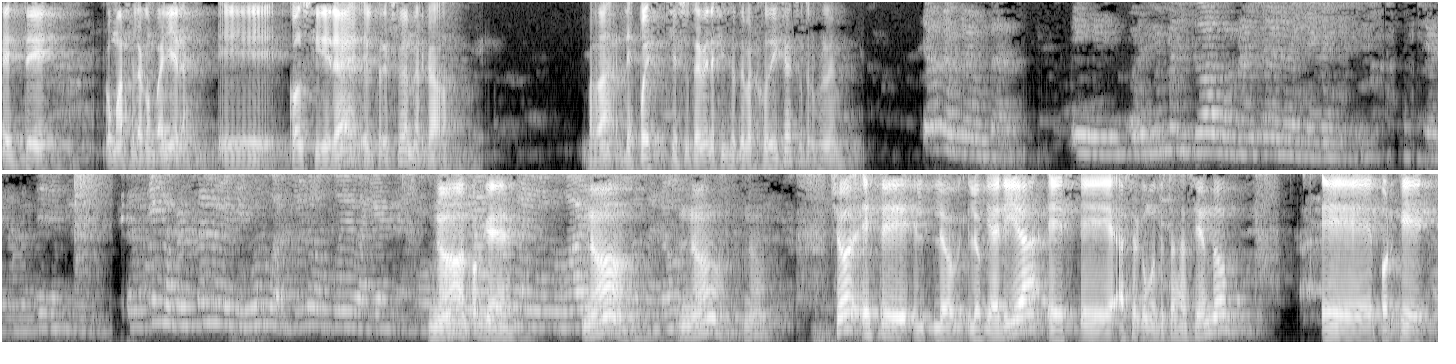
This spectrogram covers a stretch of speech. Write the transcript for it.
este, como hace la compañera, considera el precio de mercado. ¿Verdad? Después, si eso te beneficia o te perjudica, es otro problema. Tengo una pregunta. Eh, por ejemplo, si tú vas a comprar todos los elementos, o sea, la materia prima, ¿los tienes que comprar solamente en un lugar solo o puede variar? Tipo, No, porque no, no, no. Yo este, lo, lo que haría es eh, hacer como tú estás haciendo, eh, porque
